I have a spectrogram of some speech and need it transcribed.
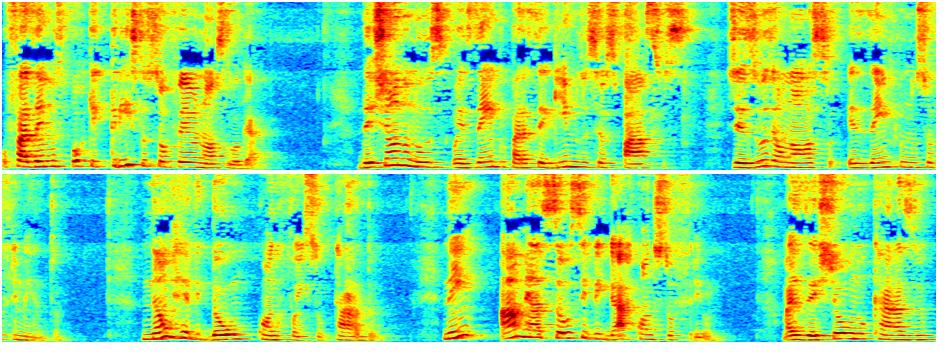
o fazemos porque Cristo sofreu em nosso lugar, deixando-nos o exemplo para seguirmos os seus passos Jesus é o nosso exemplo no sofrimento. Não revidou quando foi insultado, nem ameaçou se vingar quando sofreu, mas deixou no caso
